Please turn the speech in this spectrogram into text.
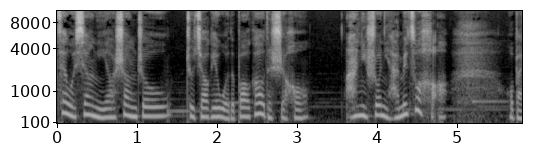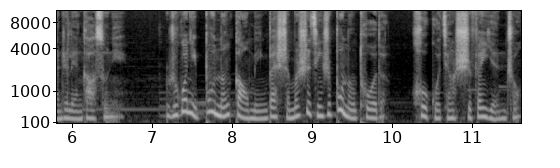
在我向你要上周就交给我的报告的时候，而你说你还没做好，我板着脸告诉你，如果你不能搞明白什么事情是不能拖的，后果将十分严重。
